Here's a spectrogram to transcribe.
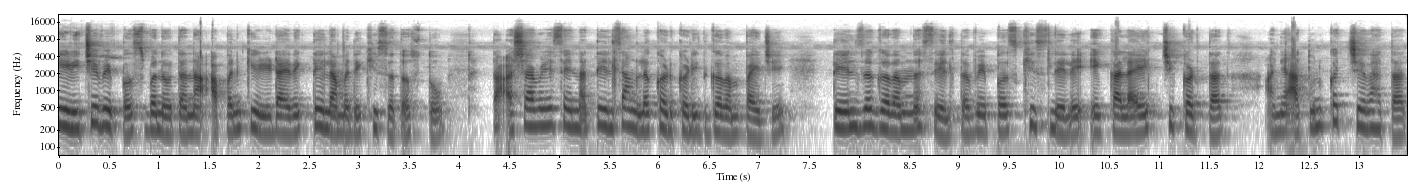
केळीचे वेपर्स बनवताना आपण केळी डायरेक्ट तेलामध्ये खिसत असतो. तर अशा वेळेस आहे ना तेल चांगलं कडकडीत गरम पाहिजे. तेल जर गरम नसेल तर वेपर्स खिसलेले एकाला एक चिकटतात आणि आतून कच्चे राहतात.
